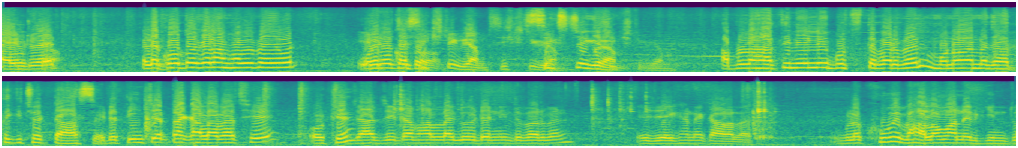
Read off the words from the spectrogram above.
লাইট lightweight। এটা কত গ্রাম হবে ভাই এটা হচ্ছে কত? Sixty gram sixty 60 gram. 60 gram. আপনারা হাতে নিলেই বুঝতে পারবেন মনে হয় না যে হাতে কিছু একটা আছে। এটা তিন চারটা কালার আছে। ওকে যার যেটা ভালো লাগে ওইটা নিতে পারবেন। এই যে এখানে কালার আছে। এগুলো খুবই ভালো মানের কিন্তু।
